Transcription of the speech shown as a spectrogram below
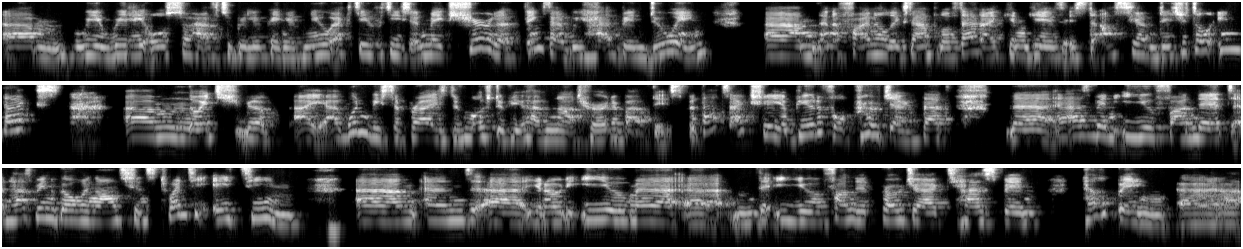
um, we really also have to be looking at new activities and make sure that things that we had been doing um, and a final example of that I can give is the ASEAN Digital Index, um, which you know I, I, wouldn't be surprised if most of you have not heard about this, but that's actually a beautiful project that uh, has been EU funded and has been going on since 2018. Um, and uh, you know the EU uh, the EU funded project has been helping uh,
